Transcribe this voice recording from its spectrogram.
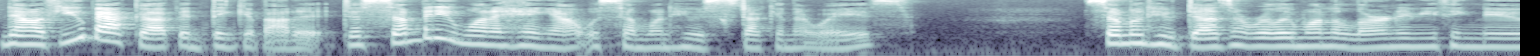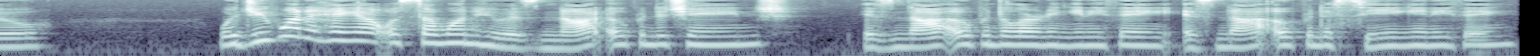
Now, if you back up and think about it, does somebody want to hang out with someone who is stuck in their ways? Someone who doesn't really want to learn anything new? Would you want to hang out with someone who is not open to change, is not open to learning anything, is not open to seeing anything?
